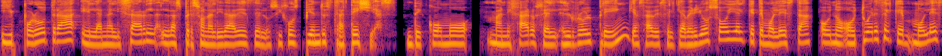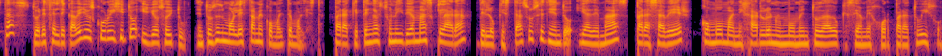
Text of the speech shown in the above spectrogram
y por otra, el analizar las personalidades de los hijos viendo estrategias de cómo manejar, o sea, el, role playing, ya sabes, el que, a ver, yo soy el que te molesta, o no, o tú eres el que molestas, tú eres el de cabello oscuro, hijito, y yo soy tú. Entonces moléstame como él te molesta, para que tengas una idea más clara de lo que está sucediendo y además para saber cómo manejarlo en un momento dado que sea mejor para tu hijo.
